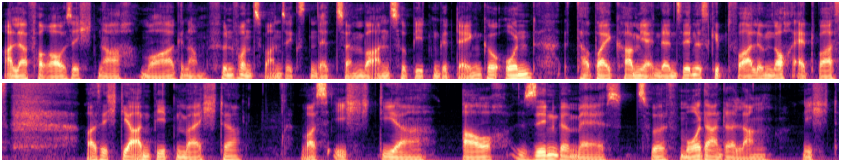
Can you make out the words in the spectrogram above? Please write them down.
aller Voraussicht nach morgen am 25. Dezember anzubieten gedenke. Und dabei kam mir in den Sinn, es gibt vor allem noch etwas, was ich dir anbieten möchte, was ich dir auch sinngemäß zwölf Monate lang nicht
